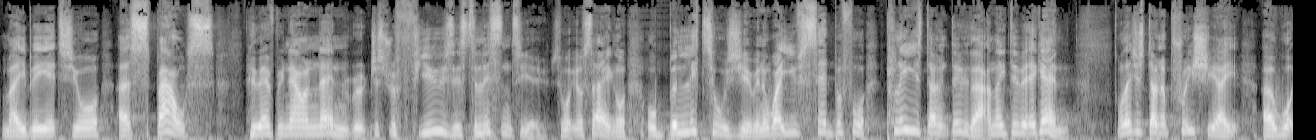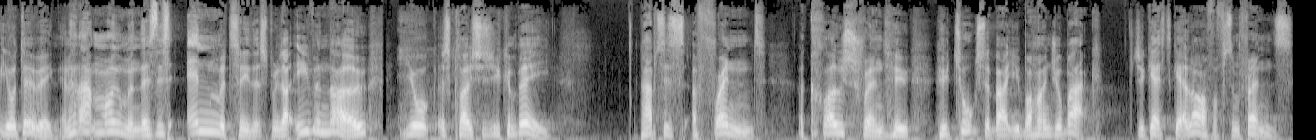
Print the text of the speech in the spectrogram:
Maybe it's your uh, spouse who every now and then re- just refuses to listen to you, to what you're saying, or, or belittles you in a way you've said before. Please don't do that. And they do it again. Well, they just don't appreciate uh, what you're doing. And at that moment, there's this enmity that springs up, even though you're as close as you can be. Perhaps it's a friend, a close friend, who, who talks about you behind your back to get, to get a laugh off some friends,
